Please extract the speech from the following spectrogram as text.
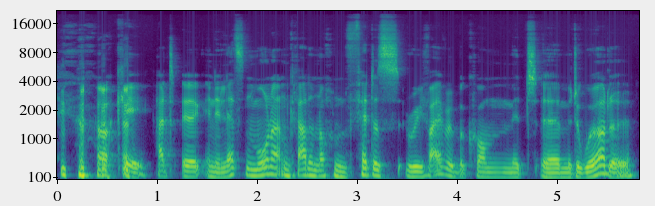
okay. Hat äh, in den letzten Monaten gerade noch ein fettes Revival bekommen mit, äh, mit Wordle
